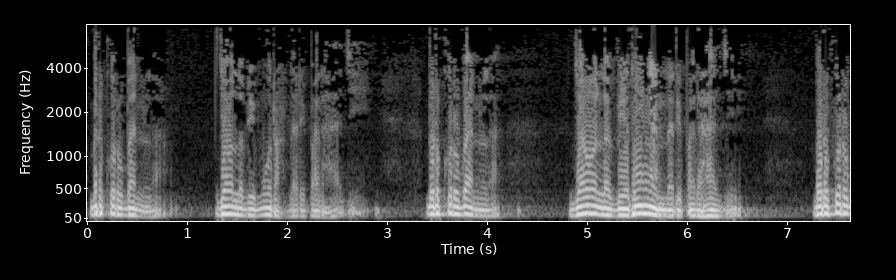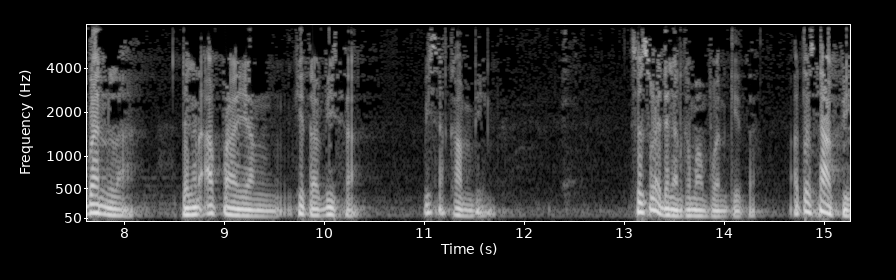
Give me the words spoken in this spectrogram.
Berkurbanlah jauh lebih murah daripada haji. Berkurbanlah jauh lebih ringan daripada haji. Berkurbanlah dengan apa yang kita bisa bisa kambing. Sesuai dengan kemampuan kita. Atau sapi.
